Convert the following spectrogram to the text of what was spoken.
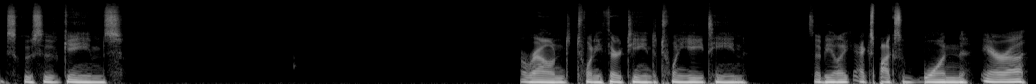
exclusive games around 2013 to 2018. So it'd be like Xbox One era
